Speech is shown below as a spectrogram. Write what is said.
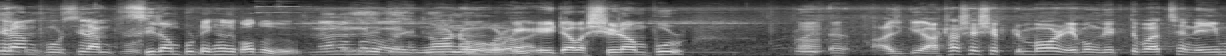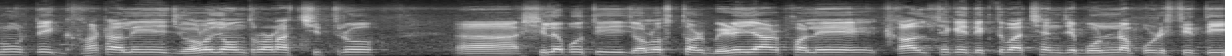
শ্রীরামপুর শ্রীরামপুর। শ্রীরামপুর এখানে কত দূর? ন ও, নম্বর এইটা আবার শ্রীরামপুর। আজকে আঠাশে সেপ্টেম্বর এবং দেখতে পাচ্ছেন এই মুহূর্তে ঘাটালে জলযন্ত্রণার চিত্র শিলাবতী জলস্তর বেড়ে যাওয়ার ফলে কাল থেকে দেখতে পাচ্ছেন যে বন্যা পরিস্থিতি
